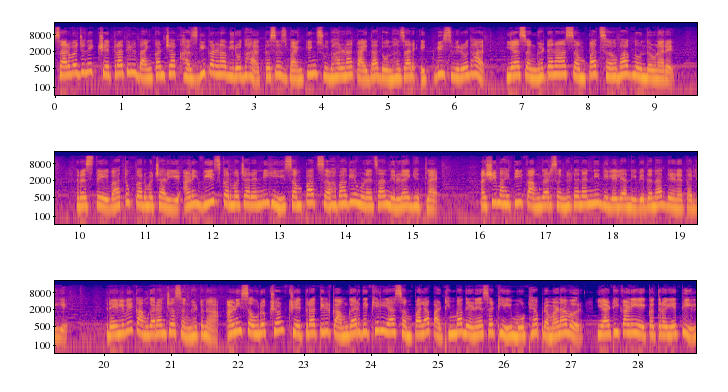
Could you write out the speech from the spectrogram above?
सार्वजनिक क्षेत्रातील बँकांच्या खासगीकरणाविरोधात तसेच बँकिंग सुधारणा कायदा दोन हजार एकवीस विरोधात या संघटना संपात सहभाग नोंदवणार आहेत. रस्ते वाहतूक कर्मचारी आणि वीज कर्मचाऱ्यांनीही संपात सहभागी होण्याचा निर्णय घेतलाय. अशी माहिती कामगार संघटनांनी दिलेल्या निवेदनात देण्यात आली आहे रेल्वे कामगारांच्या संघटना आणि संरक्षण क्षेत्रातील कामगार देखील या संपाला पाठिंबा देण्यासाठी मोठ्या प्रमाणावर या ठिकाणी एकत्र येतील.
